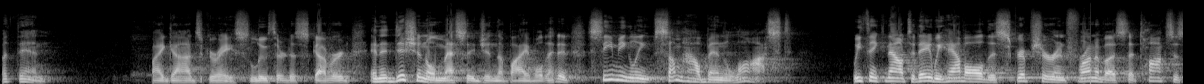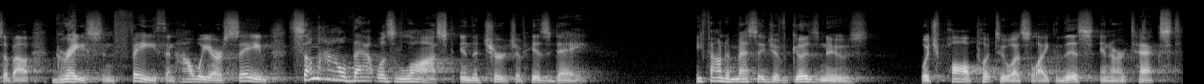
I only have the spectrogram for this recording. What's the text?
But then, by God's grace, Luther discovered an additional message in the Bible that had seemingly somehow been lost. We think now today we have all this scripture in front of us that talks us about grace and faith and how we are saved. Somehow that was lost in the church of his day. He found a message of good news which Paul put to us like this in our text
